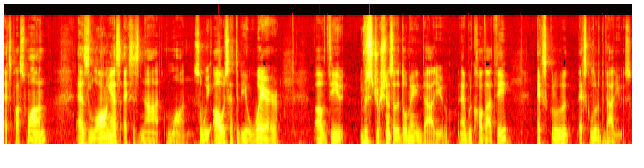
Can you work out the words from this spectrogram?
x plus 1 as long as x is not 1. So we always have to be aware of the restrictions of the domain value, and we call that the excluded, excluded values.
